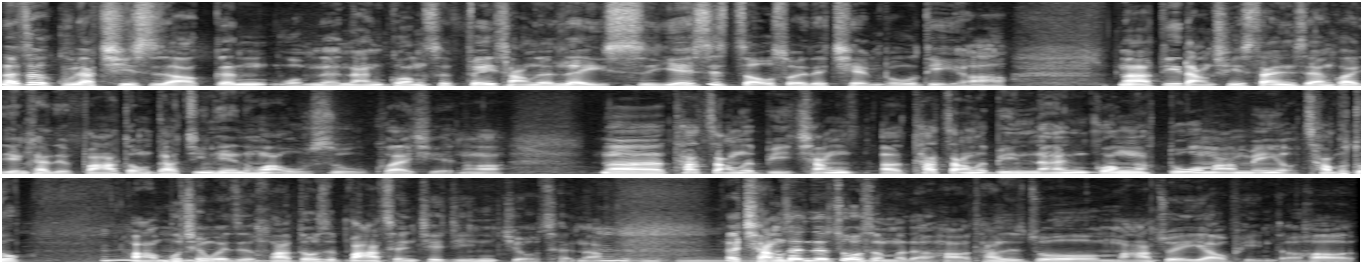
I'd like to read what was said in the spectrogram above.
那这个股价其实啊，跟我们的南光是非常的类似，也是走水的潜伏底啊。那低档区三十三块钱开始发动，到今天的话五十五块钱啊。那它涨得比强呃，它涨得比南光要多吗？没有，差不多。好，目前为止的话都是八成接近九成啊。那强生是做什么的？哈，它是做麻醉药品的哈。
